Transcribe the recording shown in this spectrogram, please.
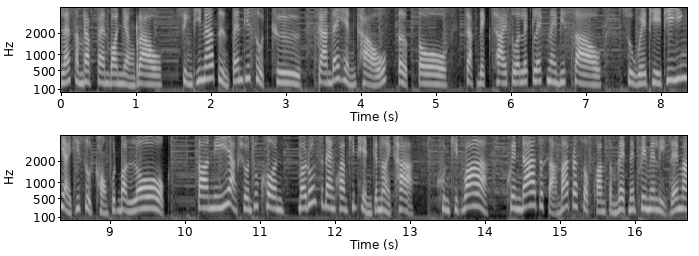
และสำหรับแฟนบอลอย่างเรา สิ่งที่น่าตื่นเต้นที่สุดคือ การได้เห็นเขาเติบโต จากเด็กชายตัวเล็กๆ ในบิซาว สู่เวทีที่ยิ่งใหญ่ที่สุดของฟุตบอลโลก ตอนนี้อยากชวนทุกคนมาร่วมแสดงความคิดเห็นกันหน่อยค่ะ คุณคิดว่าควินด้าจะสามารถประสบความสำเร็จในพรีเมียร์ลีกได้ไหม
